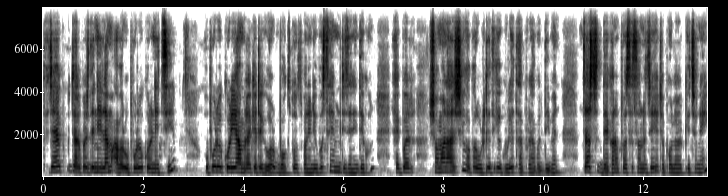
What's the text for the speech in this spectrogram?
তো যাই হোক, চারপাশ দিয়ে নিলাম, আবার উপরেও করে নিচ্ছি। উপরেও করিয়ে আমরা কেটে বক্স বক্স বানিয়ে নিব। সেম ডিজাইনই দেখুন, একবার সমান আসে, আবার উল্টো দিকে ঘুরে তারপরে আবার দিবেন। জাস্ট দেখানো প্রসেস অনুযায়ী, এটা বলার কিছু নেই।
